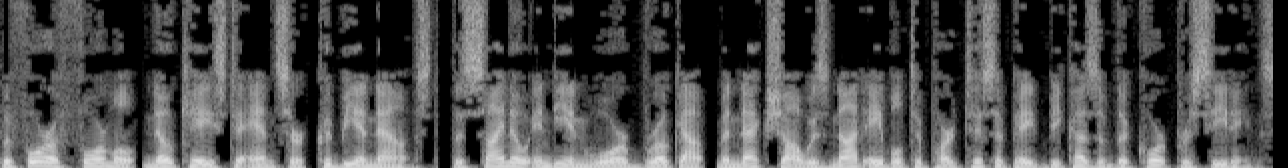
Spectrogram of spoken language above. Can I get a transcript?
Before a formal no case to answer could be announced, the Sino-Indian War broke out. Manekshaw was not able to participate because of the court proceedings.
